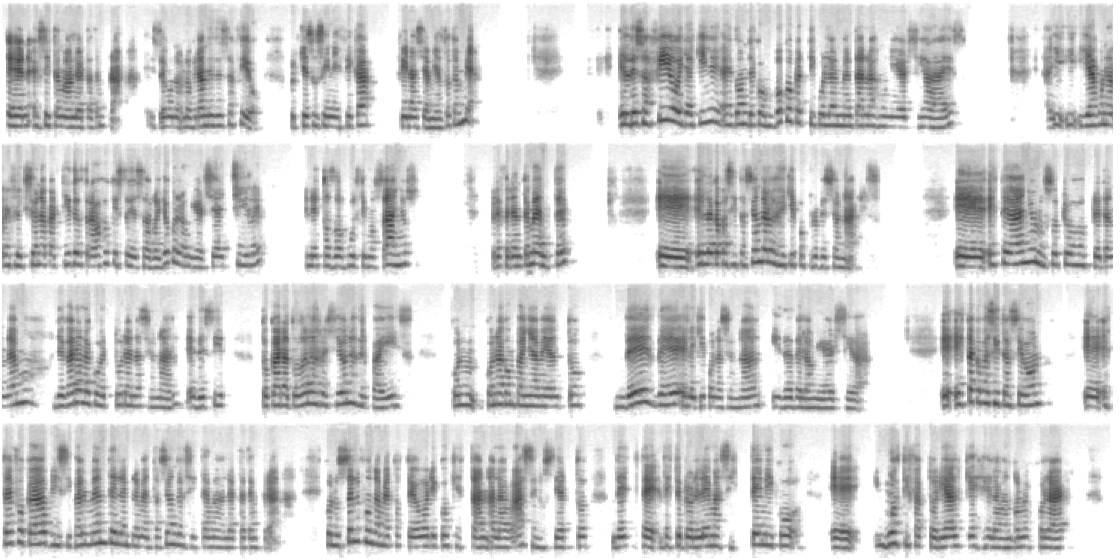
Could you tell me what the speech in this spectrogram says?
en el sistema de alerta temprana. Ese es uno de los grandes desafíos porque eso significa financiamiento también. El desafío, y aquí es donde convoco particularmente a las universidades, y, hago una reflexión a partir del trabajo que se desarrolló con la Universidad de Chile en estos dos últimos años, preferentemente, eh, es la capacitación de los equipos profesionales. Eh, este año nosotros pretendemos llegar a la cobertura nacional, es decir, tocar a todas las regiones del país con, con acompañamiento desde el equipo nacional y desde la universidad. E, esta capacitación eh, está enfocada principalmente en la implementación del sistema de alerta temprana. Conocer los fundamentos teóricos que están a la base, ¿no es cierto?, de este, este problema sistémico eh, y multifactorial que es el abandono escolar,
